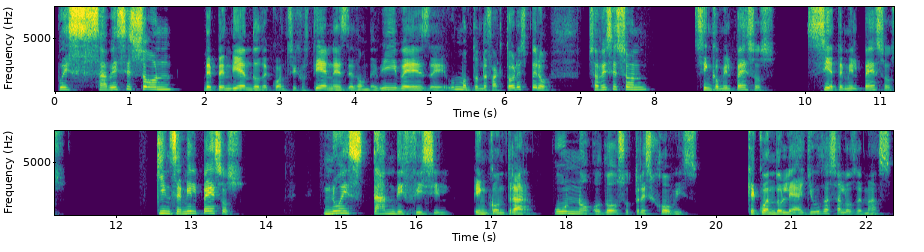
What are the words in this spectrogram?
pues a veces son, dependiendo de cuántos hijos tienes, de dónde vives, de un montón de factores, pero pues, a veces son 5 mil pesos, 7 mil pesos, 15 mil pesos. No es tan difícil encontrar uno o dos o tres hobbies que cuando le ayudas a los demás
